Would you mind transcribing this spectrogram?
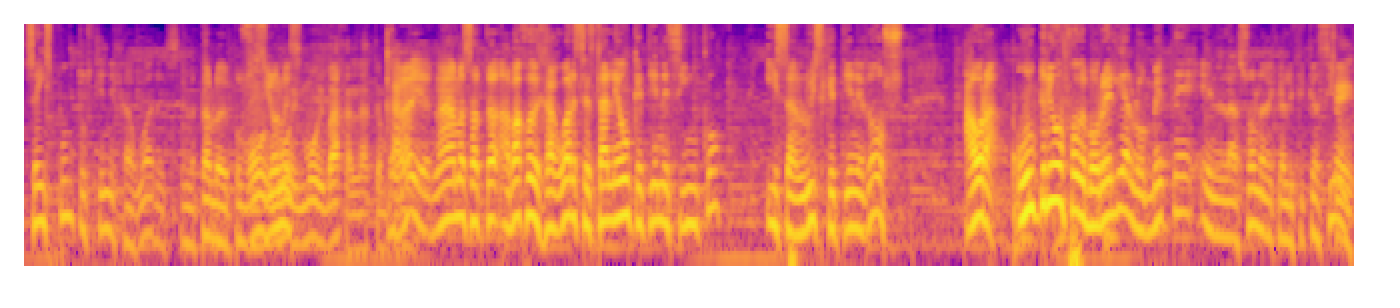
Seis puntos tiene Jaguares en la tabla de posiciones. muy, muy baja la temporada. Caray, nada más abajo de Jaguares está León que tiene cinco y San Luis que tiene dos. Ahora, un triunfo de Morelia lo mete en la zona de calificación. Sí.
